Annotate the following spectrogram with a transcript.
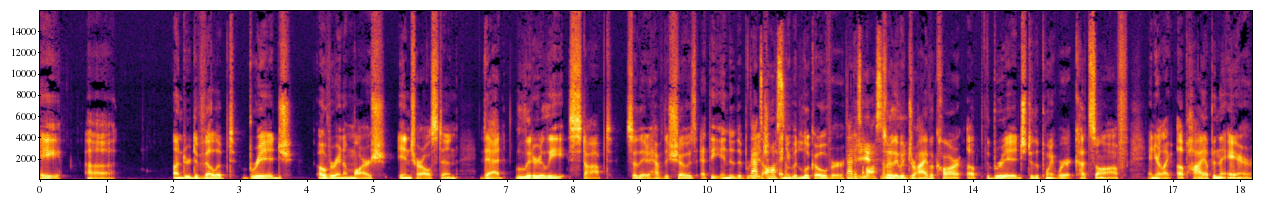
a uh, underdeveloped bridge over in a marsh in charleston that literally stopped so they'd have the shows at the end of the bridge That's awesome. and you would look over That is Yeah, awesome. so they would drive a car up the bridge to the point where it cuts off, and you're like up high up in the air,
